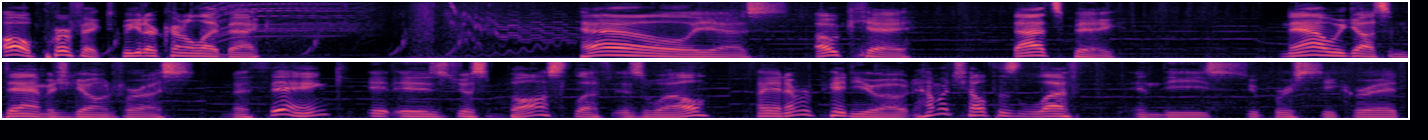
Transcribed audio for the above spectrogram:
oh, perfect. We get our Crown of Light back. Hell yes. Okay, that's big. Now we got some damage going for us. And I think it is just boss left as well. Oh, yeah, I never paid you out. How much health is left in the super secret?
